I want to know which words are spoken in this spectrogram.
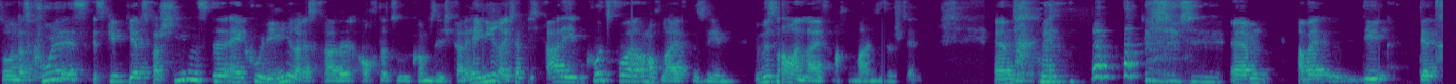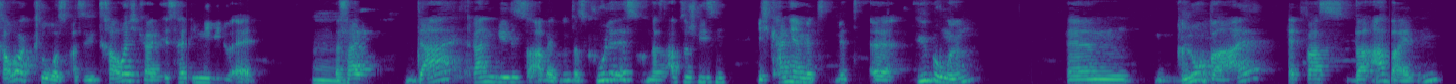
So, und das Coole ist, es gibt jetzt verschiedenste, ey cool, die Mira ist gerade auch dazu gekommen, sehe ich gerade. Hey Mira, ich habe dich gerade eben kurz vorher auch noch live gesehen. Wir müssen auch mal ein Live machen, mal an dieser Stelle. Ähm, ähm, aber die, der Trauerklos, also die Traurigkeit, ist halt individuell. Mhm. Das heißt, daran gilt es zu arbeiten. Und das Coole ist, um das abzuschließen, ich kann ja mit, mit äh, Übungen ähm, global etwas bearbeiten,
